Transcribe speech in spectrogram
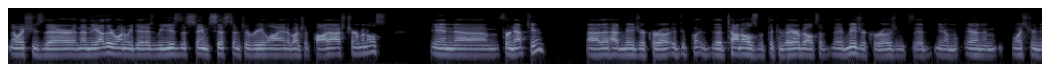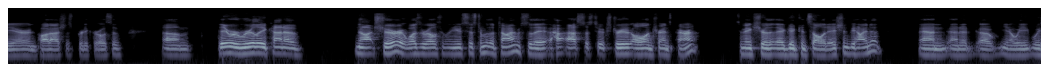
no issues there. And then the other one we did is we used the same system to reline a bunch of potash terminals in um, for Neptune uh, that had major corrosion. The tunnels with the conveyor belts, they had major corrosion because they had, you know, air and the moisture in the air and potash is pretty corrosive. Um, they were really kind of not sure. It was a relatively new system at the time. So they asked us to extrude it all in transparent to make sure that they had good consolidation behind it. And, and it, uh, you know, we, we,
